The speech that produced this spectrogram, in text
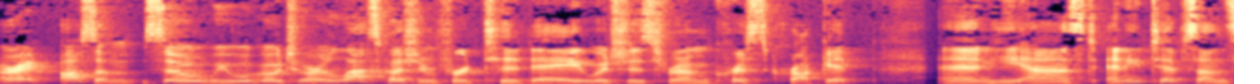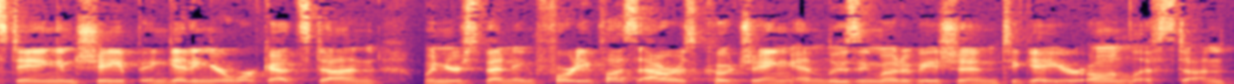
All right, awesome. So we will go to our last question for today, which is from Chris Crockett. And he asked, Any tips on staying in shape and getting your workouts done when you're spending 40 plus hours coaching and losing motivation to get your own lifts done?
